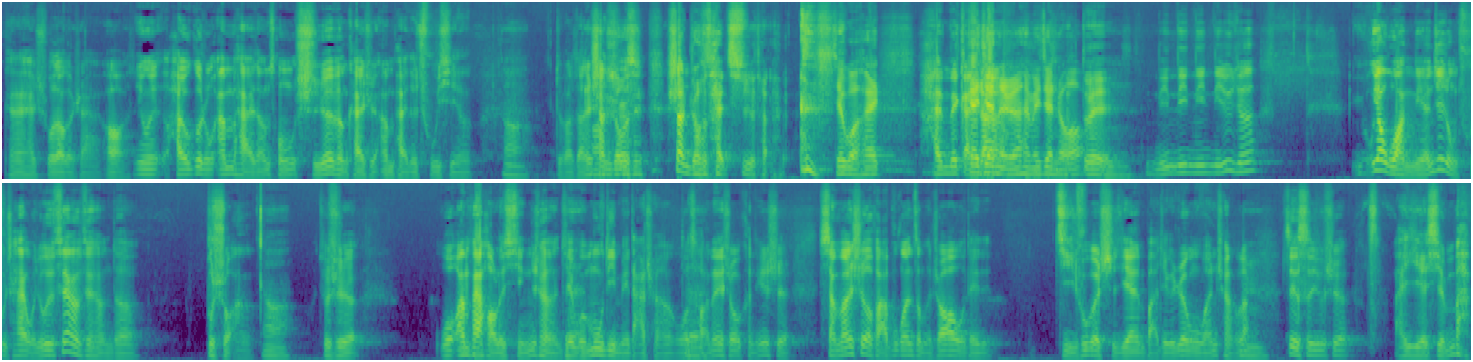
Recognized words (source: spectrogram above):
刚才还说到个啥哦，因为还有各种安排，咱们从十月份开始安排的出行，啊，对吧？咱上周、是上周才去的，结果还还没赶该见的人还没见着。对嗯你你你你就觉得要往年这种出差，我就会非常非常的不爽，啊，就是我安排好了行程，结果目的没达成，我操，那时候肯定是想方设法，不管怎么着，我得挤出个时间把这个任务完成了。嗯这次就是，哎，也行吧，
